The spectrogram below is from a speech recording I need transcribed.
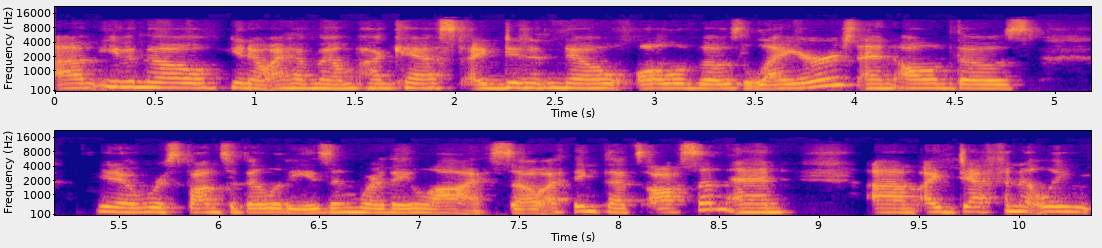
um, even though you know I have my own podcast, I didn't know all of those layers and all of those you know responsibilities and where they lie. So i think that's awesome. And um, i definitely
